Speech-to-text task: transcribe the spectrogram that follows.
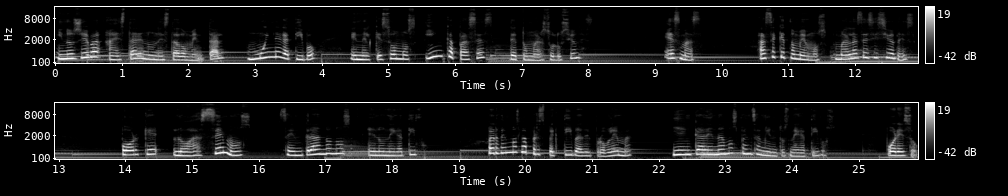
y nos lleva a estar en un estado mental muy negativo en el que somos incapaces de tomar soluciones. Es más, hace que tomemos malas decisiones porque lo hacemos centrándonos en lo negativo. Perdemos la perspectiva del problema y encadenamos pensamientos negativos. Por eso,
